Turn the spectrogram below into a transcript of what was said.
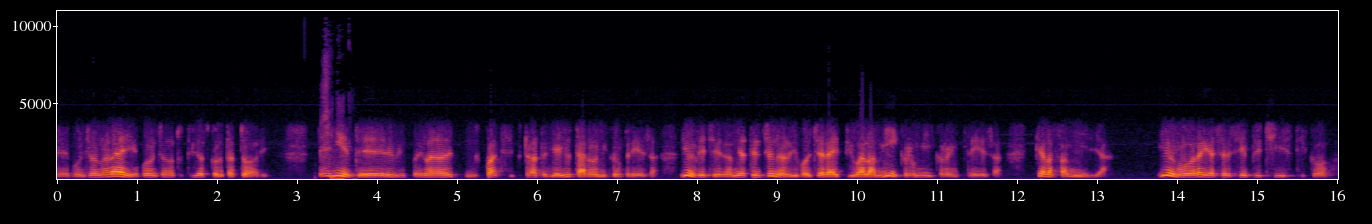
Eh, buongiorno a lei e buongiorno a tutti gli ascoltatori. E niente, eh, la, qua si tratta di aiutare la microimpresa. Io invece la mia attenzione la rivolgerei più alla micro microimpresa che alla famiglia io non vorrei essere semplicistico,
